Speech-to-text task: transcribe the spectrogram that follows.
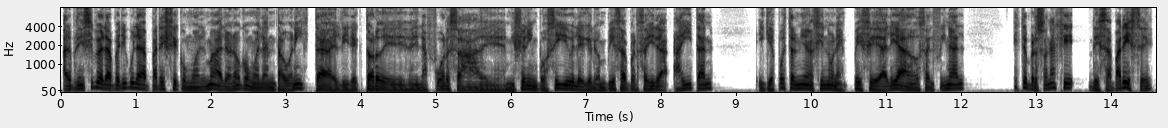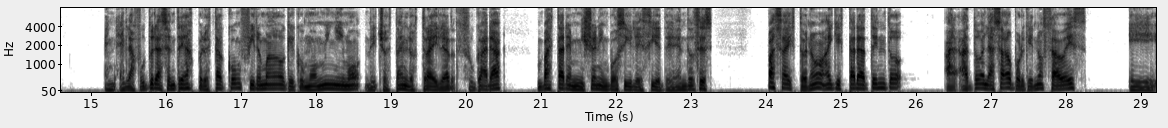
al principio de la película aparece como el malo, ¿no? Como el antagonista, el director de, la fuerza de Misión Imposible, que lo empieza a perseguir a, a Ethan, y que después termina siendo una especie de aliados al final este personaje desaparece en, las futuras entregas, pero está confirmado que como mínimo, de hecho está en los trailers, su cara va a estar en Misión Imposible 7. Entonces pasa esto, ¿no? Hay que estar atento a, toda la saga porque no sabes eh,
